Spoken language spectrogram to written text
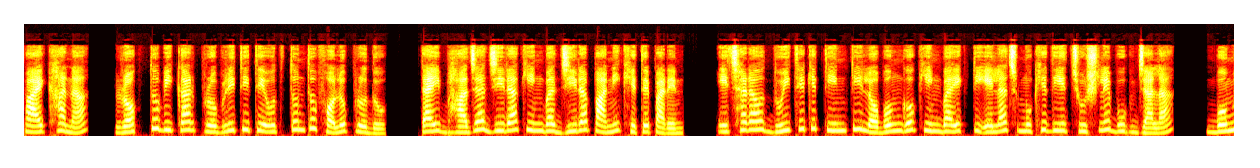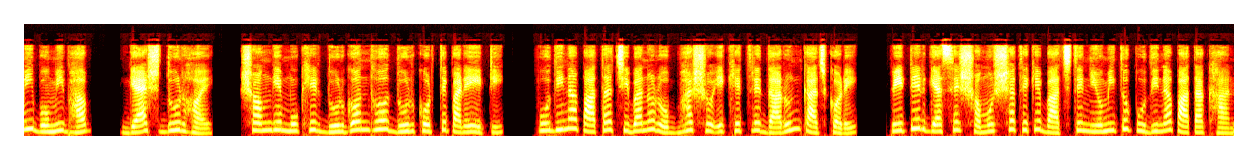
পায়খানা, রক্তবিকার প্রভৃতিতে অত্যন্ত ফলপ্রদ, তাই ভাজা জিরা কিংবা জিরা পানি খেতে পারেন। এছাড়াও দুই থেকে তিনটি লবঙ্গ কিংবা একটি এলাচ মুখে দিয়ে চুষলে বুক জ্বালা, বমি বমি ভাব, গ্যাস দূর হয়। সঙ্গে মুখের দুর্গন্ধও দূর করতে পারে এটি। পুদিনা পাতা চিবানোর অভ্যাসও এক্ষেত্রে দারুণ কাজ করে। পেটের গ্যাসের সমস্যা থেকে বাঁচতে নিয়মিত পুদিনা পাতা খান।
